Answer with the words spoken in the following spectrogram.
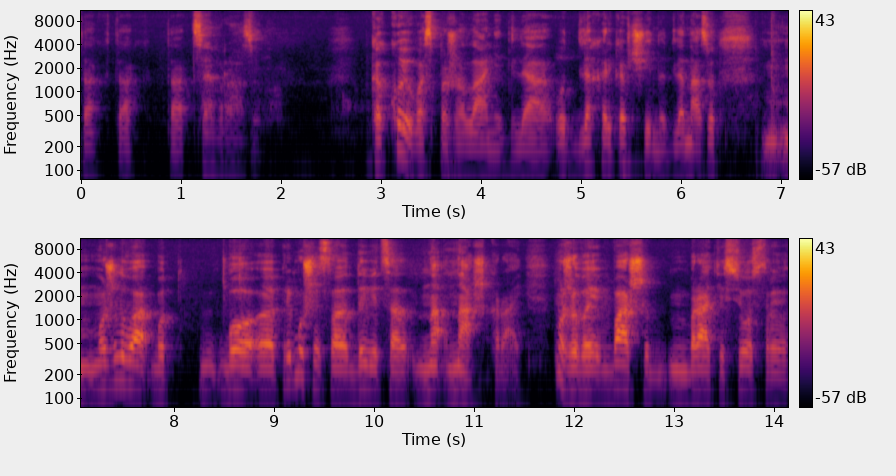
так, так, так. Це вразило. Какое у вас пожелання для, от, для Харківщини, для нас? От, можливо, от, бо е, примушується дивиться на наш край. Може, ви, ваші браті, сестри,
